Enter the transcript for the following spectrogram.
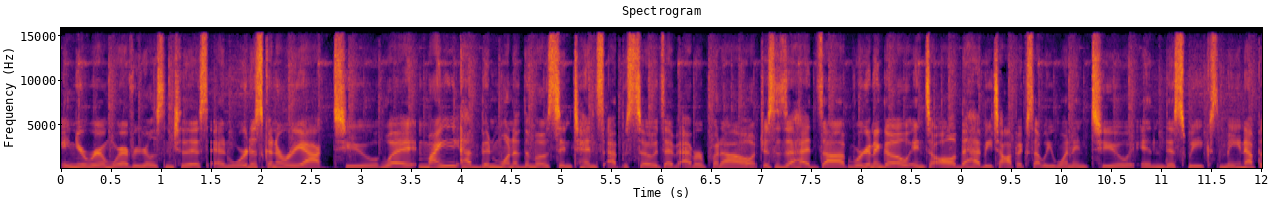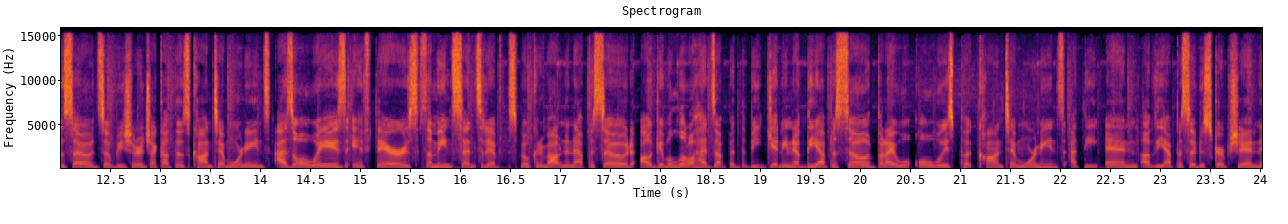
in your room, wherever you're listening to this. And we're just going to react to what might have been one of the most intense episodes I've ever put out. Just as a heads up, we're going to go into all of the heavy topics that we went into in this week's main episode. So be sure to check out those content warnings. As always, if there's something sensitive spoken about in an episode, I'll give a little heads up at the beginning of the episode, but I will always put content warnings at the end of the episode description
